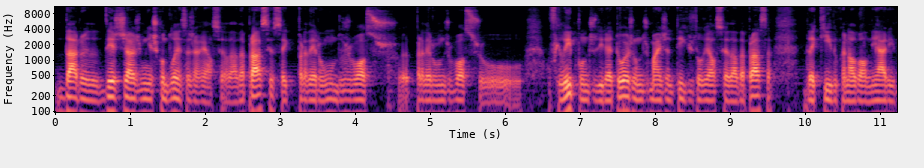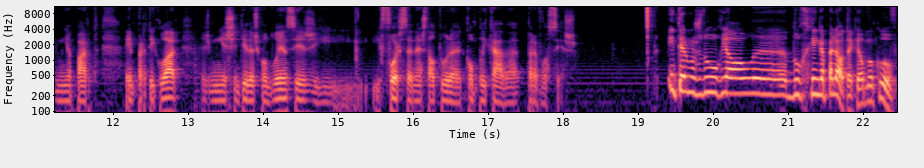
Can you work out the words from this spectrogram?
dar desde já as minhas condolências à Real Sociedade da Praça. Eu sei que perderam um dos vossos, perderam um dos vossos, o, o Filipe, um dos diretores, um dos mais antigos do Real Sociedade da Praça, daqui do canal Balneário e de minha parte em particular, as minhas sentidas condolências e, e força nesta altura complicada para vocês. Em termos do Real eh, do Requenga Palhota, que é o meu clube,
